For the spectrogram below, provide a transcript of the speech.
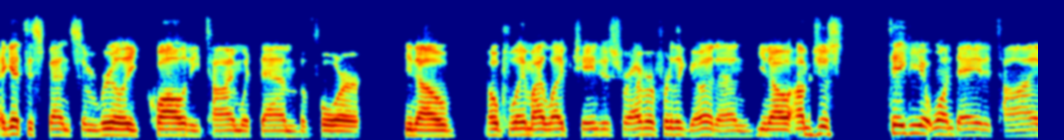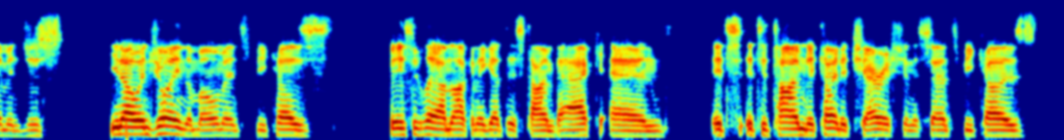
I get to spend some really quality time with them before, you know, hopefully my life changes forever for the good. And you know, I'm just taking it one day at a time and just you know enjoying the moments because basically I'm not going to get this time back and it's it's a time to kind of cherish in a sense because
